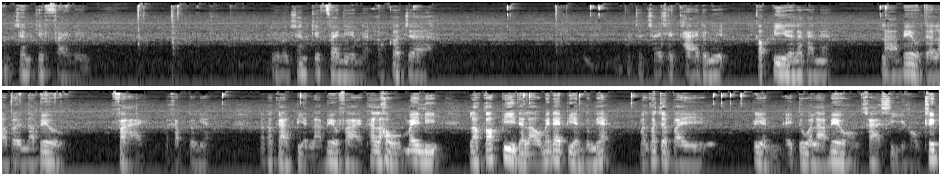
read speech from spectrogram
ฟังก์ชัน get file name โดยฟังก์ชัน get file name เนี่ยเราก็จะก็จะใช้ใช้คล้ายตัวนี้ copy เลยแล้วกันนะ label แต่เราเป็น label ไฟล์นะครับตัวเนี้ยเราต้องการเปลี่ยน label ไฟล์ถ้าเราไม่รี เรา copy แต่เราไม่ได้เปลี่ยนตรงเนี้ยมันก็จะไปเปลี่ยนไอตัว label ของค่าสีของคลิป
